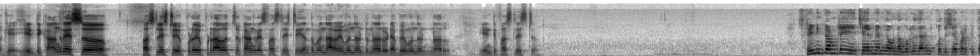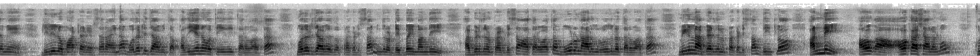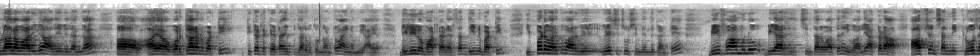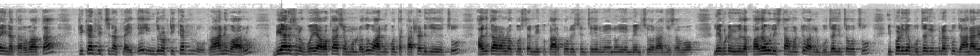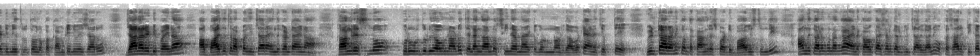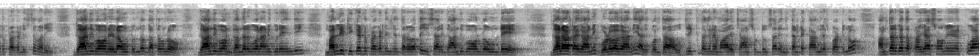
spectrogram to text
Okay ఏంటి Congress first list ఎప్పుడు ఎప్పుడు రావచ్చు? కాంగ్రెస్ ఫస్ట్ లిస్ట్ ఎంతమంది? అరవై మంది అంటున్నారు డెబ్బై మంది అంటున్నారు. ఏంటి ఫస్ట్ లిస్ట్? స్క్రీనింగ్ కమిటీ చైర్మన్గా ఉన్న మురళీధరన్ కొద్దిసేపటి క్రితమే ఢిల్లీలో మాట్లాడారు సార్. ఆయన మొదటి జాబితా పదిహేనవ తేదీ తర్వాత మొదటి జాబితా ప్రకటిస్తాం. ఇందులో డెబ్బై మంది అభ్యర్థులను ప్రకటిస్తాం. ఆ తర్వాత మూడు నాలుగు రోజుల తర్వాత మిగిలిన అభ్యర్థులను ప్రకటిస్తాం. దీంట్లో అన్ని అవకా అవకాశాలను కులాల వారీగా అదేవిధంగా ఆయా వర్గాలను బట్టి టికెట్ల కేటాయింపు జరుగుతుందంటూ ఆయన మీ- ఢిల్లీలో మాట్లాడారు సార్. దీన్ని బట్టి ఇప్పటి వరకు వారు వే- వేచి చూసింది ఎందుకంటే బీఫాములు బీఆర్ఎస్ ఇచ్చిన తర్వాతనే ఇవ్వాలి. అక్కడ ఆప్షన్స్ అన్నీ క్లోజ్ అయిన తర్వాత టికెట్లు ఇచ్చినట్లయితే ఇందులో టికెట్లు రాని వారు బీఆర్ఎస్లోకి పోయే అవకాశం ఉండదు. వారిని కొంత కట్టడి చేయొచ్చు. అధికారంలోకి వస్తే మీకు కార్పొరేషన్ చైర్మన్ ఎమ్మెల్సీ రాజ్యసభ లేకుంటే వివిధ పదవులు ఇస్తామంటే వారిని బుజ్జగించవచ్చు ఇప్పటికే బుజ్జగింపులకు జానారెడ్డి నేతృత్వంలో ఒక కమిటీని వేశారు. జానారెడ్డి పైన ఆ బాధ్యతలు అప్పగించారు. ఎందుకంటే ఆయన కాంగ్రెస్లో కురువృద్ధుడిగా ఉన్నాడు. తెలంగాణలో సీనియర్ నాయకుడు ఉన్నాడు కాబట్టి ఆయన చెప్తే వింటారని కొంత కాంగ్రెస్ పార్టీ భావిస్తుంది. అందుకు అనుగుణంగా ఆయనకు అవకాశాలు కల్పించారు కానీ ఒక్కసారి టికెట్ ప్రకటిస్తే మరి గాంధీ భవన్ ఎలా ఉంటుందో గతంలో గాంధీ భవన్ గందరగోళానికి గురైంది. మళ్ళీ టికెట్లు ప్రకటించిన తర్వాత ఈసారి గాంధీ భవన్లో ఉండే గలాట కానీ గొడవ కానీ అది కొంత ఉద్రిక్తంగానే మారే ఛాన్స్ ఉంటుంది సార్. ఎందుకంటే కాంగ్రెస్ పార్టీలో అంతర్గత ప్రజాస్వామ్యం ఎక్కువ.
